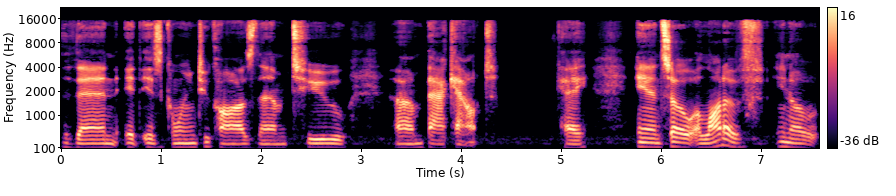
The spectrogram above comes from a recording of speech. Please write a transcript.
then it is going to cause them to um, back out. Okay. And so a lot of, you know,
